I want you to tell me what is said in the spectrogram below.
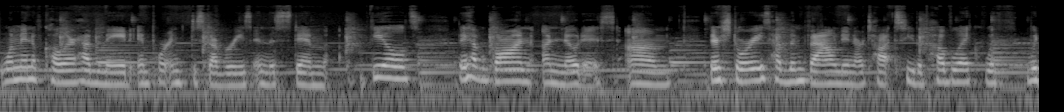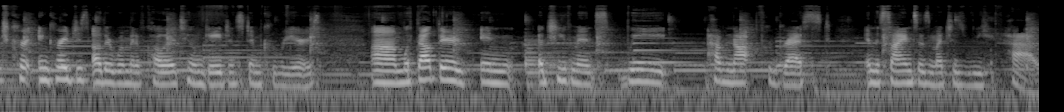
women of color have made important discoveries in the STEM fields. They have gone unnoticed. Um, their stories have been found and are taught to the public, with which cur- encourages other women of color to engage in STEM careers. Um, without their in achievements, we have not progressed in the science as much as we have.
